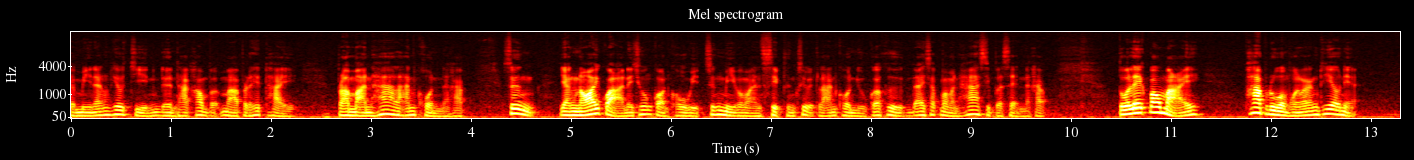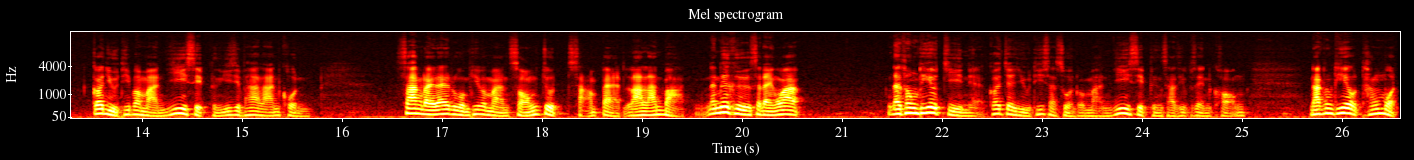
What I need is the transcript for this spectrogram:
จะมีนักท่องเที่ยวจีนเดินทางเข้ามาประเทศไทยประมาณ 5 ล้านคนนะครับ ซึ่งยังน้อยกว่าในช่วงก่อนโควิด ซึ่งมีประมาณ 10-11 ล้านคนอยู่ก็คือได้สักประมาณ 50%นะครับ ตัวเลขเป้าหมายภาพรวมของนักท่องเที่ยวเนี่ยก็อยู่ที่ประมาณ 20-25 ล้านคน สร้างรายได้รวมที่ประมาณ 2.38 ล้านล้านบาท นั่นก็คือแสดงว่า นักท่องเที่ยวจีนเนี่ยก็จะอยู่ที่สัดส่วนประมาณ 20-30%ของนักท่องเที่ยวทั้งหมด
